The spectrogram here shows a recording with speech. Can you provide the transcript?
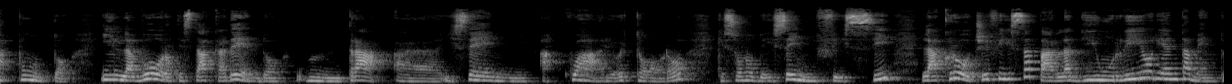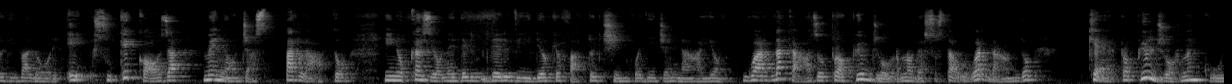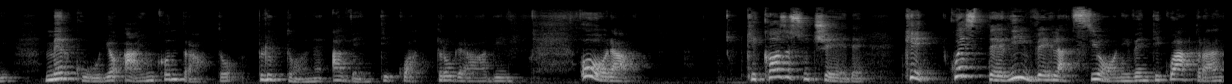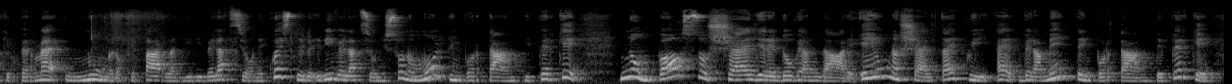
appunto il lavoro che sta accadendo mh, mm, tra eh, i segni acquario e toro, che sono dei segni fissi, la croce fissa parla di un riorientamento di valori e su che cosa ve ne ho già parlato in occasione del, del video che ho fatto il 5 di gennaio. Guarda caso proprio il giorno, adesso stavo guardando, che è proprio il giorno in cui Mercurio ha incontrato Plutone a 24 gradi. Ora, che cosa succede? Che queste rivelazioni, 24 è anche per me un numero che parla di rivelazioni, queste rivelazioni sono molto importanti perché non posso scegliere dove andare e una scelta è qui, è veramente importante perché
